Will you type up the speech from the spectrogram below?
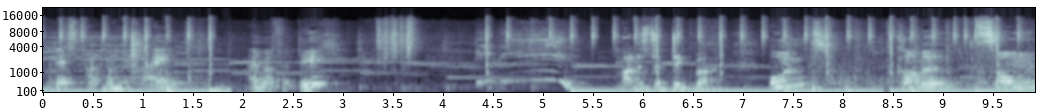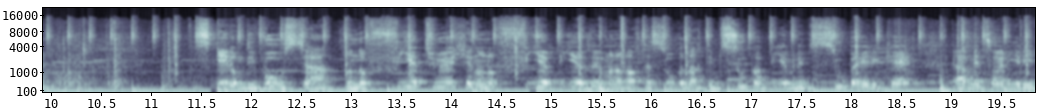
Den Rest packt man hier rein. Einmal für dich. Bibi. Mann, ist der dick, Mann. Und kommen zum es geht um die Wurst, ja. Nur noch vier Türchen und noch vier Biere. Immer noch auf der Suche nach dem super Bier mit dem super Etikett. Wir haben jetzt heute hier die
